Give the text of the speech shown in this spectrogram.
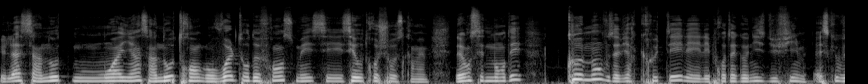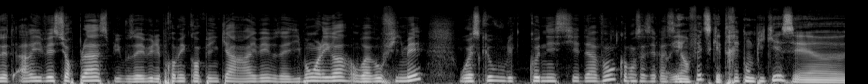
Et là, c'est un autre moyen, c'est un autre angle. On voit le Tour de France, mais c'est autre chose quand même. D'ailleurs, on s'est demandé comment vous avez recruté les, les protagonistes du film? Est-ce que vous êtes arrivé sur place, puis vous avez vu les premiers camping-cars arriver, vous avez dit bon les gars, on va vous filmer? Ou est-ce que vous les connaissiez d'avant? Comment ça s'est passé? Et en fait, ce qui est très compliqué, c'est. euh,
